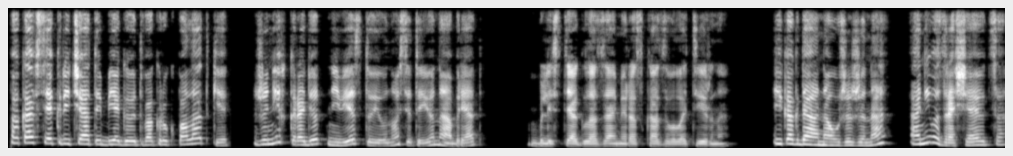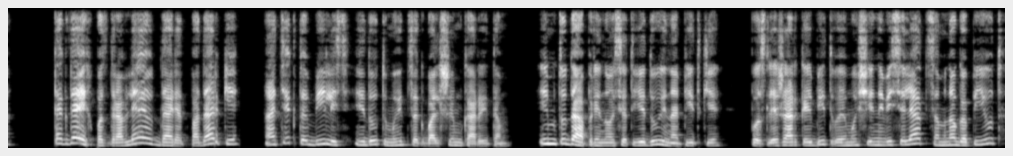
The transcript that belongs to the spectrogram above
Пока все кричат и бегают вокруг палатки, жених крадет невесту и уносит ее на обряд. Блестя глазами, рассказывала Тирна. И когда она уже жена, они возвращаются. Тогда их поздравляют, дарят подарки, а те, кто бились, идут мыться к большим корытам. Им туда приносят еду и напитки. После жаркой битвы мужчины веселятся, много пьют,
